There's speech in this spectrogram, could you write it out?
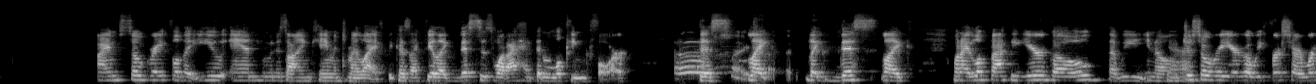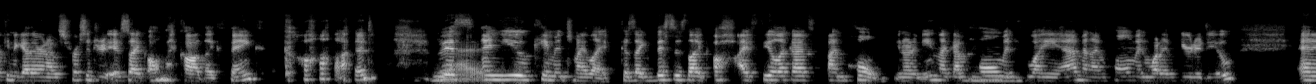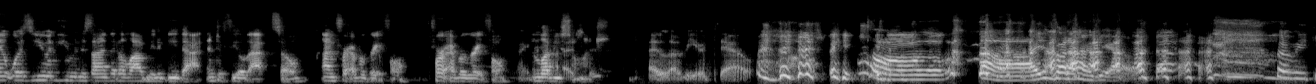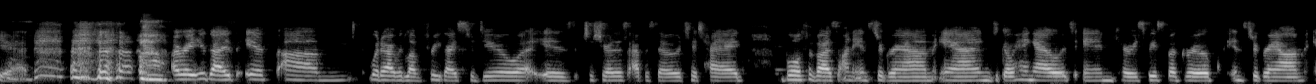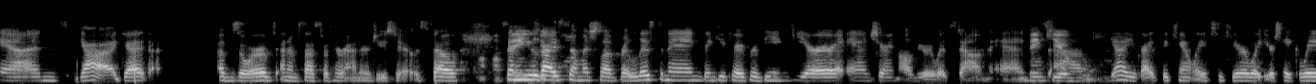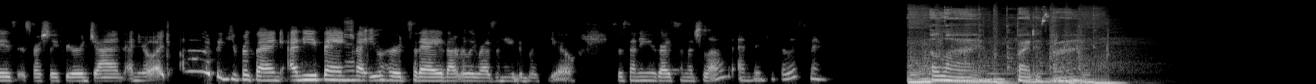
i'm so grateful that you and human design came into my life because i feel like this is what i had been looking for. Oh this Oh my like God. like this like when I look back a year ago that we you know Yeah. just over a year ago we first started working together and I was first introduced it's like oh my god like thank god this Yes. and you came into my life because like this is like oh I feel like I've I'm home you know what I mean like I'm home Mm-hmm. in who I am and I'm home and what I'm here to do and it was you and human design that allowed me to be that and to feel that so I'm forever grateful forever grateful and love you so much I love you too. Thank you. oh Aw, I just want to hug you. but we can. All right, you guys. If um, what I would love for you guys to do is to share this episode, to tag both of us on Instagram, and go hang out in Carrie's Facebook group, Instagram, and yeah, get absorbed and obsessed with her energy too. So Aw, sending thank you guys so much love for listening. Thank you, Carrie, for being here and sharing all of your wisdom. And Thank you. Um, yeah, you guys, we can't wait to hear what your takeaways, especially if you're a Gen and you're like, oh, thank you for saying anything that you heard today that really resonated with you. So sending you guys so much love and thank you for listening. Align by design.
